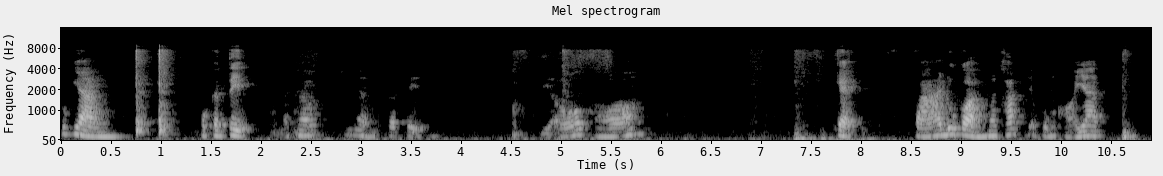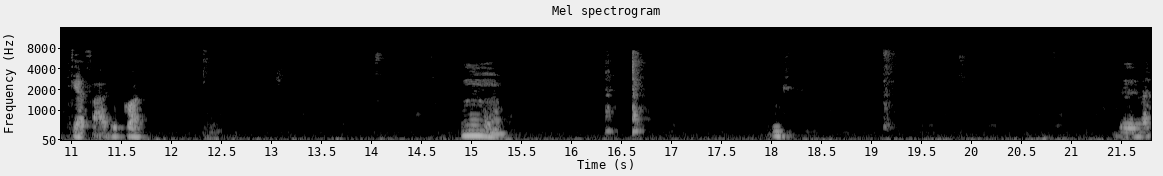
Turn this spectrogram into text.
ทุกอย่างปกตินะครับ ทุกอย่างปกติ เดี๋ยวขอ แกะฝาดูก่อนนะครับ เดี๋ยวผมขออนุญาตแกะฝาดูก่อน อืมอุ๊ยเดินนะ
